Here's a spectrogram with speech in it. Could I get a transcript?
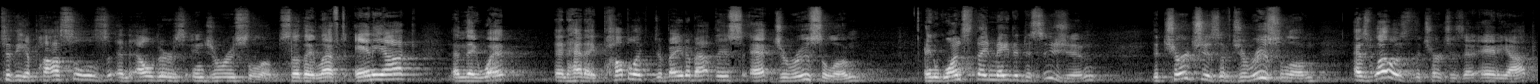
to the apostles and elders in Jerusalem. So they left Antioch and they went and had a public debate about this at Jerusalem. And once they made a decision, the churches of Jerusalem, as well as the churches at Antioch,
